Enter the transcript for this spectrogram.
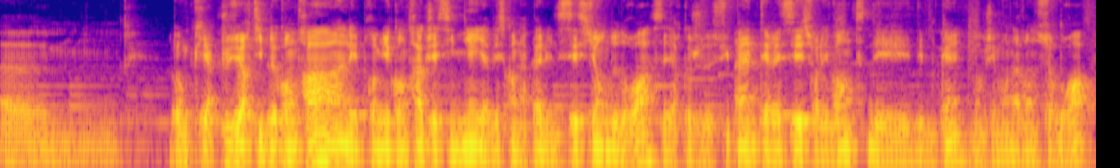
Euh, donc il y a plusieurs types de contrats. Hein. Les premiers contrats que j'ai signés, il y avait ce qu'on appelle une cession de droit, c'est-à-dire que je ne suis pas intéressé sur les ventes des, bouquins, donc j'ai mon avance sur droit.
